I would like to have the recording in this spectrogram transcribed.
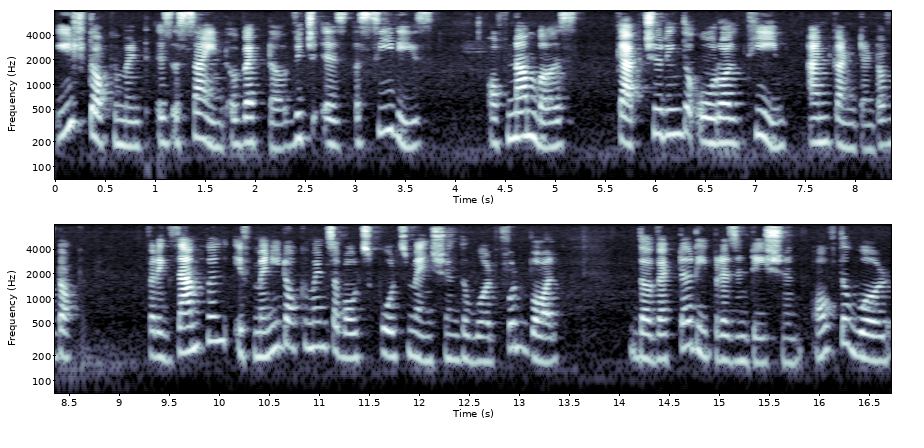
Each document is assigned a vector which is a series of numbers capturing the overall theme and content of document. For example, if many documents about sports mention the word football, the vector representation of the word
